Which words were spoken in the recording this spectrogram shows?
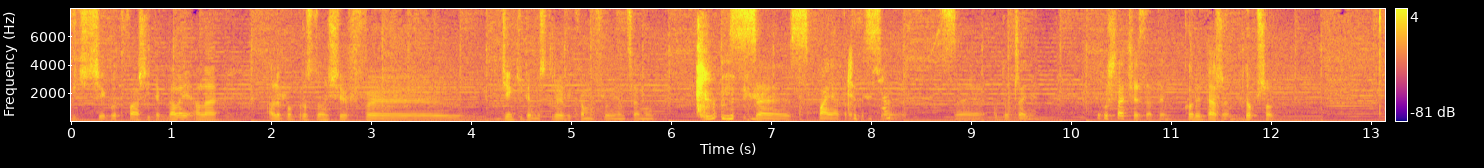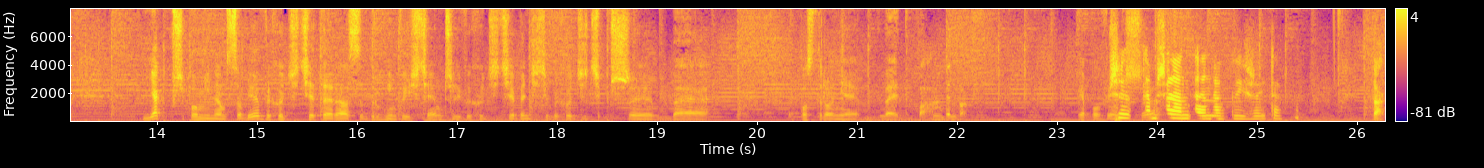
widzicie jego twarz i tak dalej, ale, ale po prostu on się w, e, dzięki temu strojowi kamuflującemu z, spaja trochę z, z otoczeniem. Ruszacie zatem korytarzem do przodu. Jak przypominam sobie, wychodzicie teraz drugim wyjściem, czyli wychodzicie, będziecie wychodzić przy B po stronie B2. Ja Przy, powiększę. tam przy antenach bliżej, tak. Tak.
